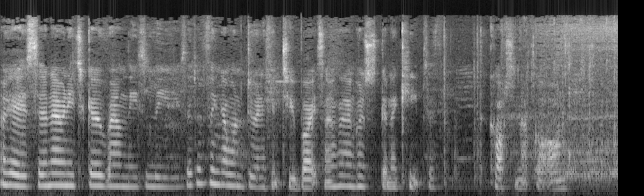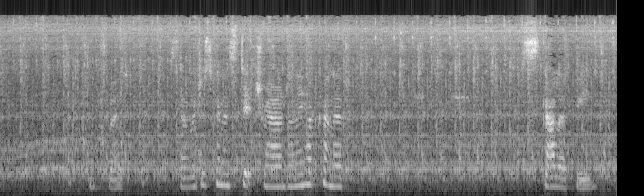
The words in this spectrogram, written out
Okay, so now I need to go around these leaves. I don't think I want to do anything too bright, so I think I'm just going to keep the, the, cotton I've got on. So we're just going to stitch around, and they have kind of scallopy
